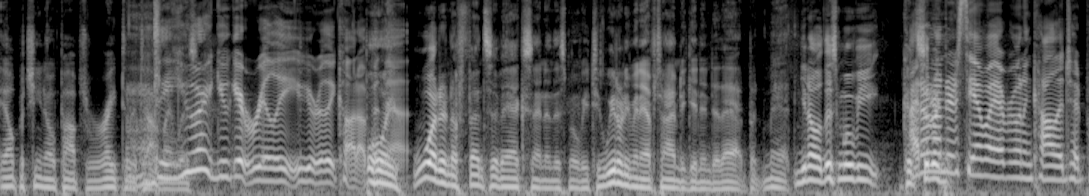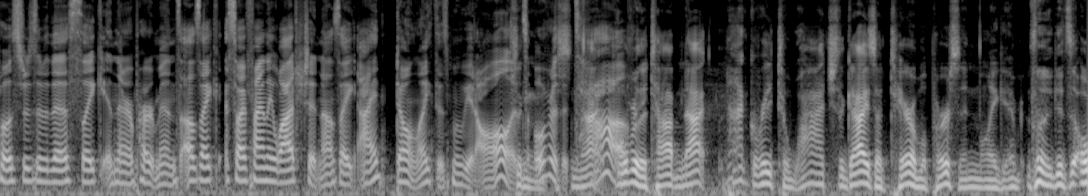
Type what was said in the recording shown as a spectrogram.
Al Pacino pops right to the top. So of my you are you get really you get really caught up in Boy, that. what an offensive accent in this movie too. We don't even have time to get into that, but man, you know this movie. I don't understand why everyone in college had posters of this like in their apartments. I was like, so I finally watched it and I was like, I don't like this movie at all. It's, like, over the it's top. Not over the top, not not great to watch. The guy's a terrible person. Like, like it's over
